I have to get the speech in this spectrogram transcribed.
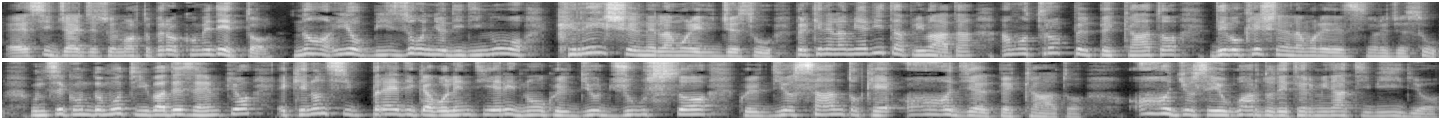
eh, sì, già Gesù è morto, però come detto, no, io ho bisogno di di nuovo crescere nell'amore di Gesù, perché nella mia vita privata amo troppo il peccato, devo crescere nell'amore del Signore Gesù. Un secondo motivo, ad esempio, è che non si si predica volentieri di nuovo quel Dio giusto, quel Dio santo che odia il peccato. Odio se io guardo determinati video,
